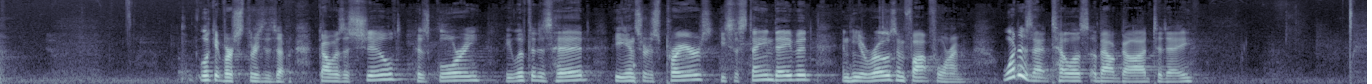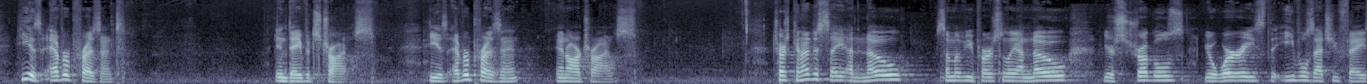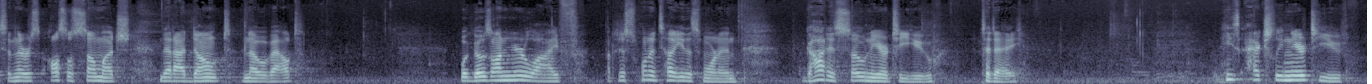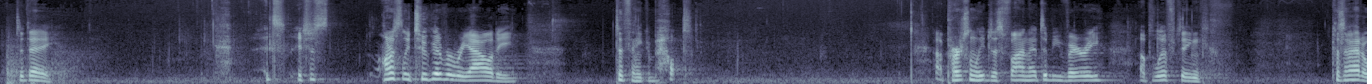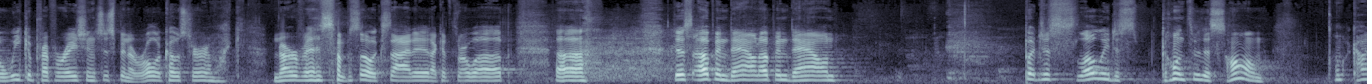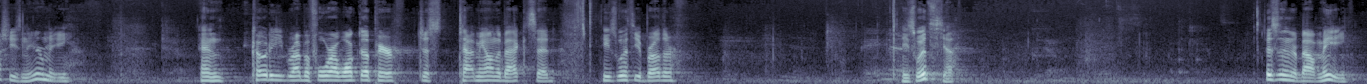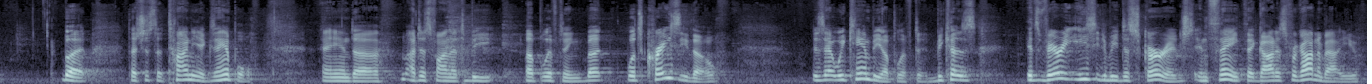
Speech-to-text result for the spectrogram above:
Look at verse 3 to 7. God was a shield, his glory. He lifted his head. He answered his prayers. He sustained David, and he arose and fought for him. What does that tell us about God today? He is ever present in David's trials. He is ever present in our trials. Church, can I just say, I know some of you personally, I know your struggles, your worries, the evils that you face, and there's also so much that I don't know about. What goes on in your life, but I just want to tell you this morning God is so near to you today. He's actually near to you today. It's, it's just honestly too good of a reality to think about. I personally just find that to be very uplifting because I've had a week of preparation. It's just been a roller coaster. I'm like nervous. I'm so excited. I could throw up. Uh, just up and down, up and down. But just slowly, just going through this psalm. Oh my gosh, he's near me. And Cody, right before I walked up here, just tapped me on the back and said, He's with you, brother. He's with you. This isn't about me, but that's just a tiny example. And uh, I just find that to be uplifting. But what's crazy, though, is that we can be uplifted because it's very easy to be discouraged and think that God has forgotten about you.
